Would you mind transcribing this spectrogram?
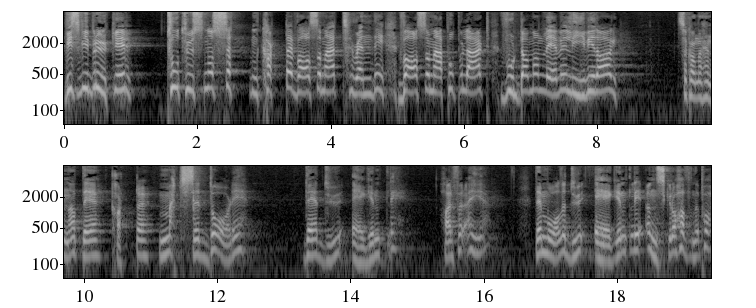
Hvis vi bruker 2017-kartet, hva som er trendy, hva som er populært, hvordan man lever livet i dag, så kan det hende at det kartet matcher dårlig det du egentlig har for øye. Det målet du egentlig ønsker å havne på.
